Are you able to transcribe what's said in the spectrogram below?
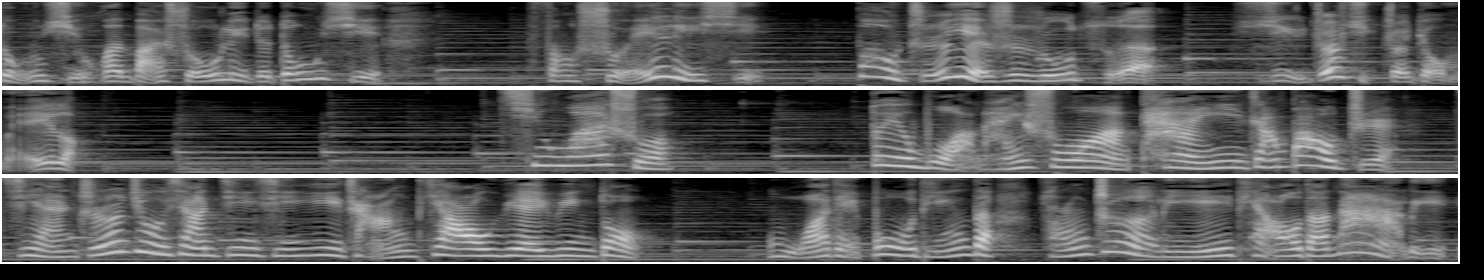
总喜欢把手里的东西放水里洗，报纸也是如此，洗着洗着就没了。”青蛙说：“对我来说，看一张报纸简直就像进行一场跳跃运动，我得不停地从这里跳到那里。”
